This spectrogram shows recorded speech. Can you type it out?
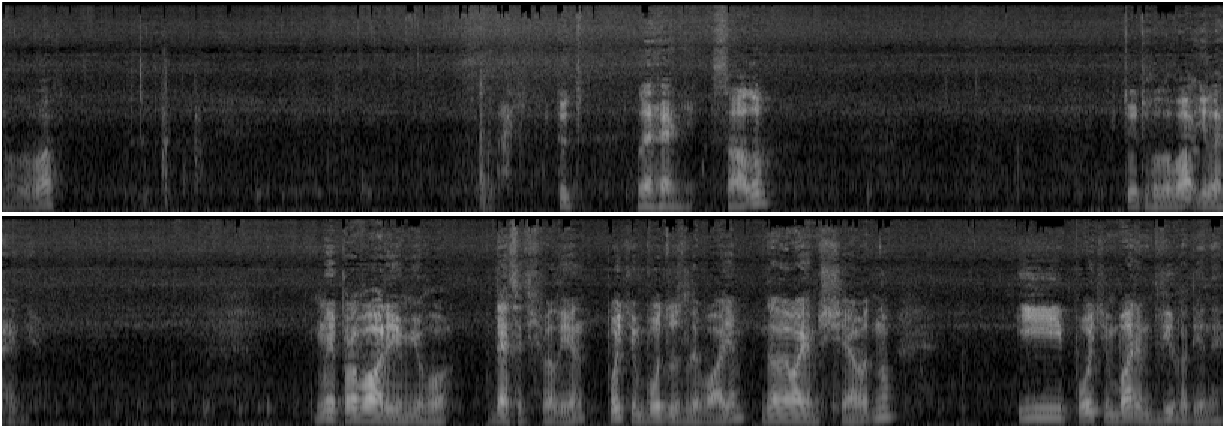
голова. Тут легені сало. Тут голова і легені. Ми проварюємо його 10 хвилин, потім воду зливаємо, заливаємо ще одну і потім варимо 2 години.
